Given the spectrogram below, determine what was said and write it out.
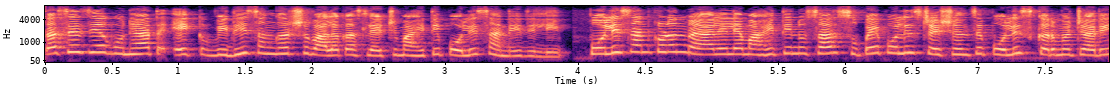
तसेच या गुन्ह्यात एक विधी संघर्ष बालक असल्याची माहिती पोलिसांनी दिली. पोलिसांकडून मिळालेल्या माहितीनुसार सुपे पोलीस स्टेशनचे पोलीस कर्मचारी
